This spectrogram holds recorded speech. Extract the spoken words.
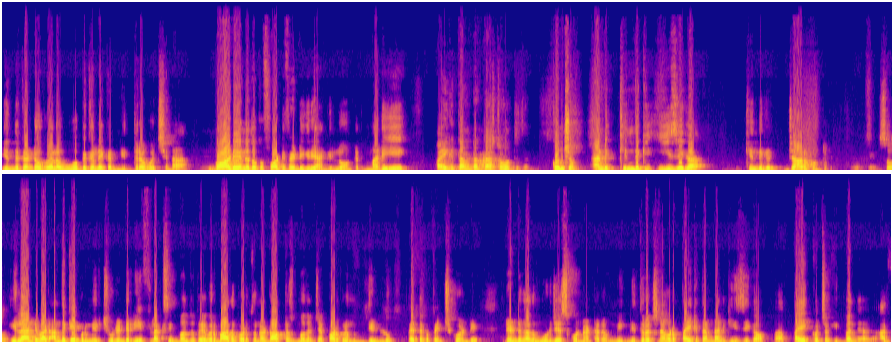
ఎందుకంటే ఒకవేళ ఓపిక లేక నిద్ర వచ్చినా బాడీ అనేది ఒక ఫార్టీ ఫైవ్ డిగ్రీ యాంగిల్లో ఉంటుంది. మరీ పైకి తనటం కష్టం అవుతుందండి. కొంచెం. అండ్ కిందికి ఈజీగా కిందికి జారుకుంటుంది. సో ఇలాంటి వాటి అందుకే ఇప్పుడు మీరు చూడండి రీఫ్లక్స్ ఇబ్బందితో ఎవరు బాధపడుతున్నా డాక్టర్స్ మొదలు చెప్పి పడుకునే ముందు దిండ్లు పెద్దగా పెంచుకోండి. రెండు కాదు మూడు చేసుకోండి అంటారు. మీకు నిద్ర వచ్చినా కూడా పైకి తండడానికి ఈజీగా పైకి కొంచెం ఇబ్బంది అంత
